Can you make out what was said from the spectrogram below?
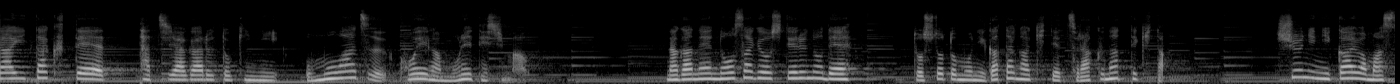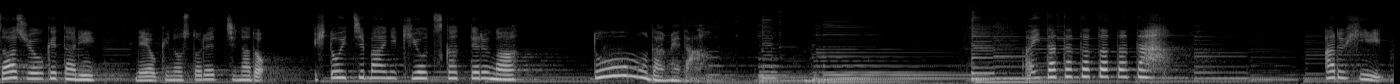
が痛くて立ち上がるときに思わず声が漏れてしまう。長年農作業しているので年とともにガタが来て辛くなってきた。週に2回はマッサージを受けたり寝起きのストレッチなど人一倍に気を使ってるがどうもダメだ。あいたたたたたた。ある日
